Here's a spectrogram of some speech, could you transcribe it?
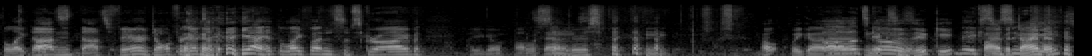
the like that's button? that's fair. Don't forget to yeah hit the like button, subscribe. There you go, Ottawa. Senators. Oh, we got Oh, uh, Nick go. Suzuki, Nick five Suzuki. of diamonds.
